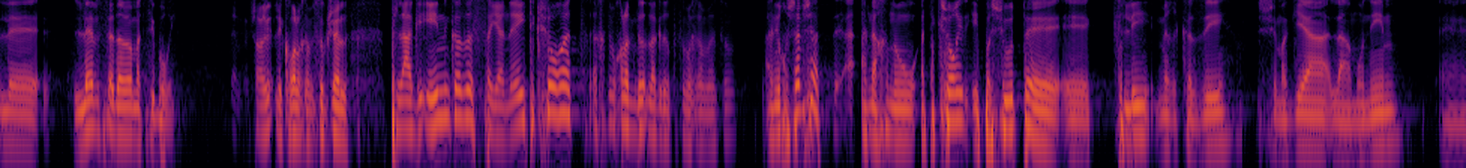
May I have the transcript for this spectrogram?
ללב סדר היום הציבורי. אפשר לקרוא לכם סוג של פלאג אין כזה, סייני תקשורת? איך אתם יכולים להגדיר את עצמכם בעצם? אני חושב שאנחנו, התקשורת היא פשוט אה, אה, כלי מרכזי שמגיע להמונים. אה,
